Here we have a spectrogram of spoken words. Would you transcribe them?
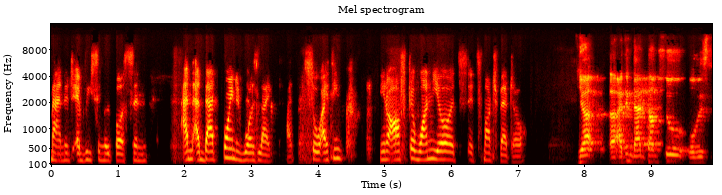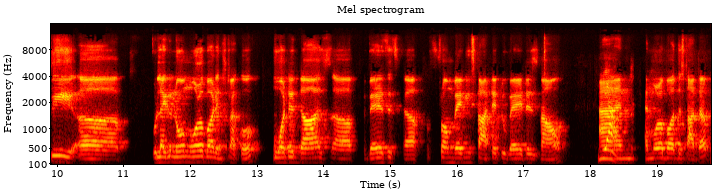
manage every single person and at that point it was like that. so I think you know after one year it's it's much better yeah uh, I think that comes to obviously uh, would like to know more about Instrucko what it does uh, where is it uh, from when you started to where it is now yeah. and and more about the startup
